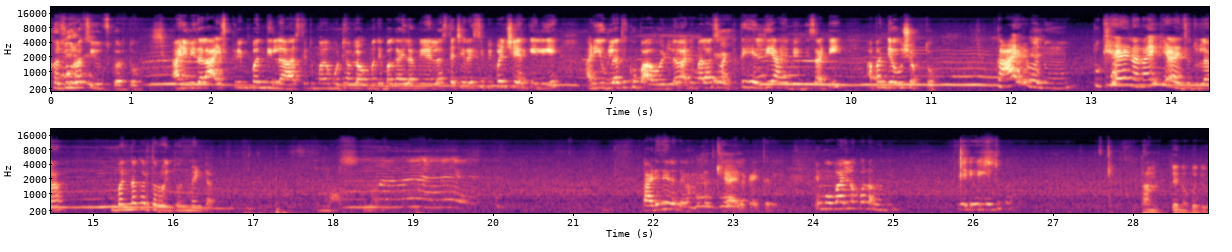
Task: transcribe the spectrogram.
खजूरच यूज करतो. आणि मी त्याला आईस्क्रीम पण दिलं आज. ते तुम्हाला मोठ्या ब्लॉगमध्ये बघायला मिळेलच. त्याची रेसिपी पण शेअर केली आहे. आणि युगला ते खूप आवडलं. आणि मला असं वाटतं ते हेल्दी आहे बेबीसाठी आपण देऊ शकतो. काय रे म्हणू तू खेळ ना नाही खेळायचं तुला? बंद करतो रोहित दोन मिनिटं. गाडी दे रे त्याला हातात खेळायला काहीतरी. हे मोबाईल नको ना म्हणून हे हे घेतो का? थांब ते नको देऊ.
